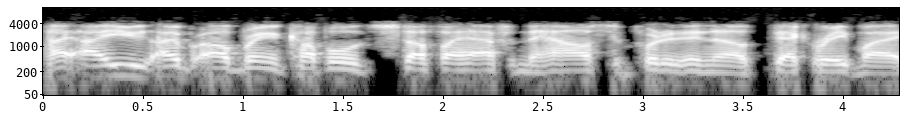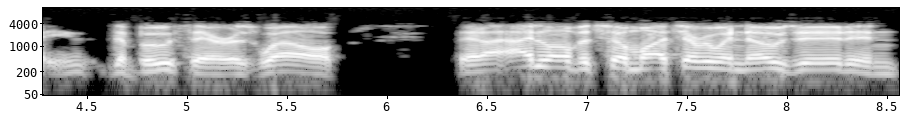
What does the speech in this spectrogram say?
I, I use, I, I'll bring a couple of stuff I have from the house and put it in, and I'll decorate my, the booth there as well. That I, I love it so much. Everyone knows it. And,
